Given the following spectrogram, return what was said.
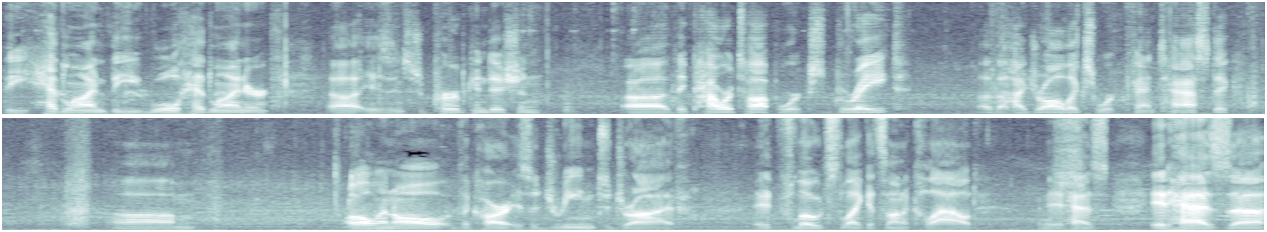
the headline, the wool headliner, uh, is in superb condition. Uh, the power top works great. Uh, the hydraulics work fantastic. Um, all in all, the car is a dream to drive. It floats like it's on a cloud. It has it has uh,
